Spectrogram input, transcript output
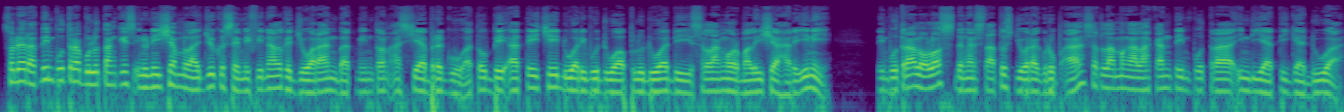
Saudara tim putra bulu tangkis Indonesia melaju ke semifinal kejuaraan badminton Asia Bergu atau BATC 2022 di Selangor, Malaysia hari ini. Tim putra lolos dengan status juara grup A setelah mengalahkan tim putra India 3-2.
